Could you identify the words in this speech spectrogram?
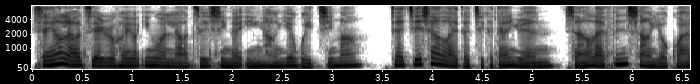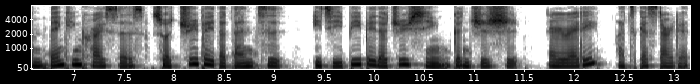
想要了解如何用英文聊最新的银行业危机吗？在接下来的几个单元，想要来分享有关 banking crisis 所具备的单字以及必备的句型跟知识。Are you ready? Let's get started.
